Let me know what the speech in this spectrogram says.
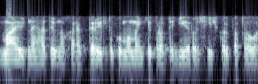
мають негативну характеристику в моменті протидії російської ППО.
